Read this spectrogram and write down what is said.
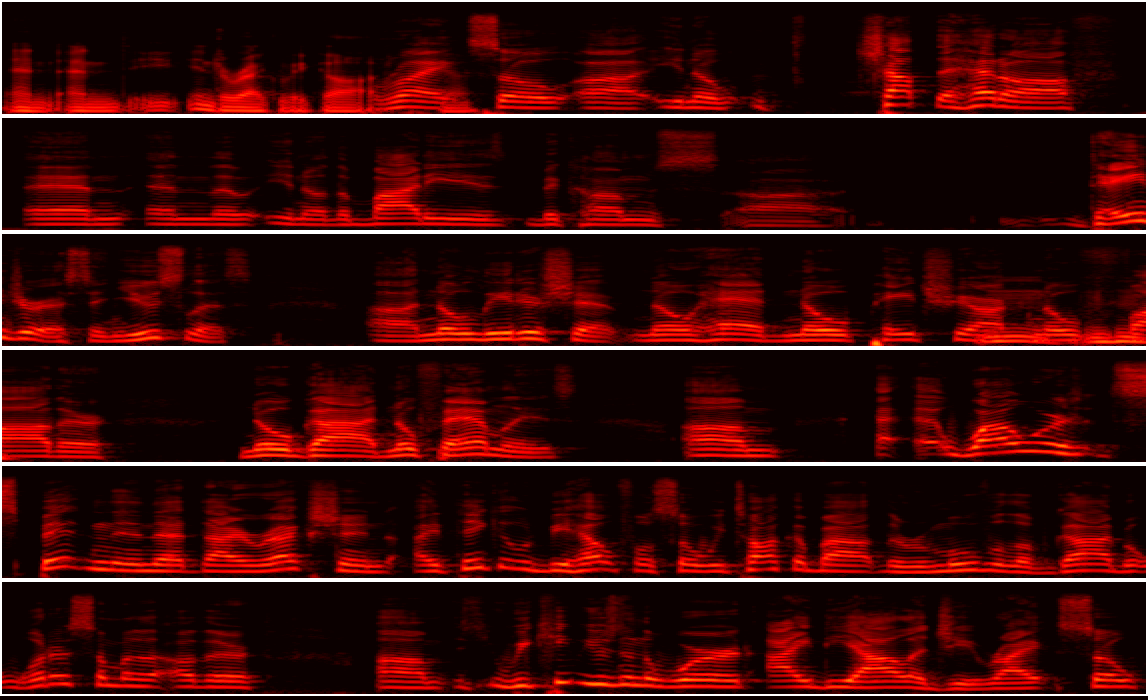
and and indirectly God. Right. Yeah. So uh, you know, chop the head off, and and the you know the body is, becomes uh, dangerous and useless. Uh, no leadership, no head, no patriarch, Mm, no mhm. father, no God, no families. Um, while we're spitting in that direction, I think it would be helpful. So we talk about the removal of God, but what are some of the other? Um, we keep using the word ideology, right? So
